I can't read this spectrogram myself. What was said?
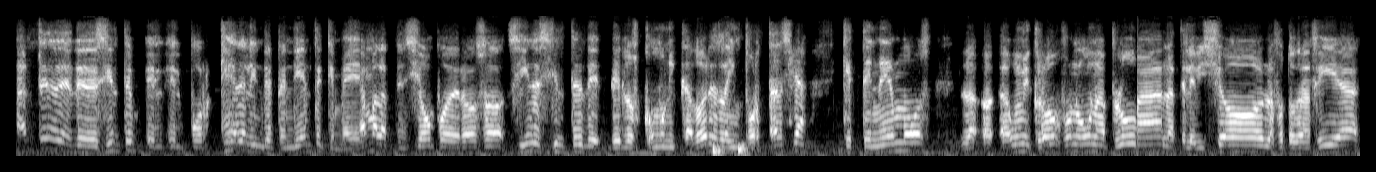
antes de, decirte el, el, porqué del independiente, que me llama la atención poderoso, sí decirte de, los comunicadores, la importancia que tenemos, un micrófono, una pluma, la televisión, la fotografía,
